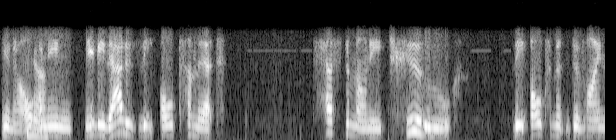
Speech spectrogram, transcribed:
You know, yeah. I mean, maybe that is the ultimate testimony to the ultimate divine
